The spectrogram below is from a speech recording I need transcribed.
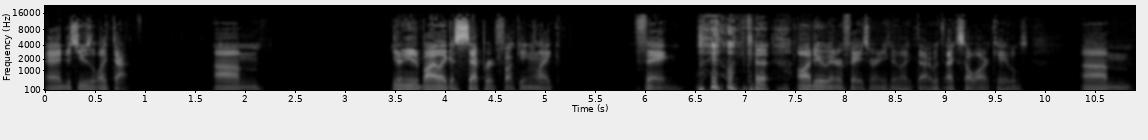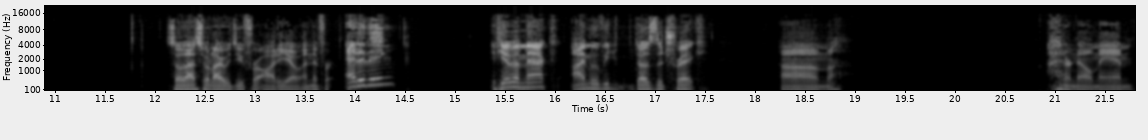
and just use it like that. Um, you don't need to buy like a separate fucking like thing, like a audio interface or anything like that with XLR cables. Um, so that's what I would do for audio, and then for editing, if you have a Mac, iMovie does the trick. Um, I don't know, man.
